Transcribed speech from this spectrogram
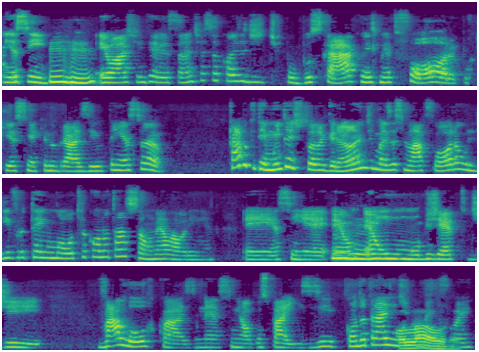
E assim, uhum. eu acho interessante essa coisa de, tipo, buscar conhecimento fora, porque, assim, aqui no Brasil tem essa. Claro que tem muita editora grande, mas, assim, lá fora o livro tem uma outra conotação, né, Laurinha? É, assim, é, é, uhum. um, é um objeto de valor quase, né, assim, em alguns países. E conta pra gente Ô, como Laura, é que foi.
